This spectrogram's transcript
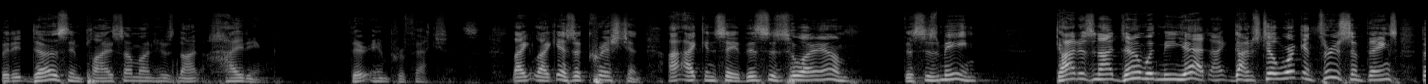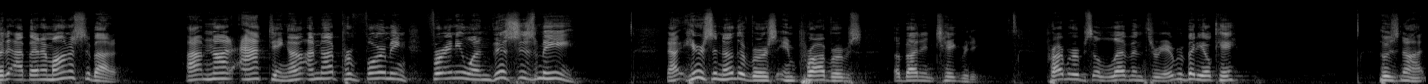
But it does imply someone who's not hiding their imperfections. Like, like as a Christian, I, I can say, This is who I am, this is me. God is not done with me yet. I, am still working through some things, but, but I'm honest about it. I'm not acting, I'm not performing for anyone. This is me. Now, here's another verse in Proverbs about integrity. Proverbs 11:3. Everybody okay? Who's not?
